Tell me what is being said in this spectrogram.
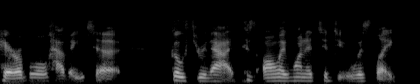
terrible having to go through that because all I wanted to do was like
